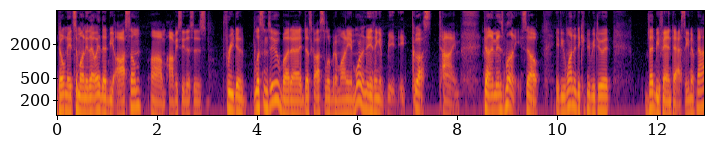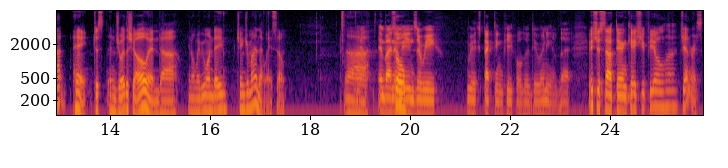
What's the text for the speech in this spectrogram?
donate some money that way, that'd be awesome. Um, obviously, this is free to listen to, but uh, it does cost a little bit of money, and more than anything, it, it, costs time. Time is money. So if you wanted to contribute to it, that'd be fantastic. And if not, hey, just enjoy the show, and uh, you know, maybe one day change your mind that way. So. Uh, And by no so- means are we we expecting people to do any of that. It's just out there in case you feel uh, generous.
